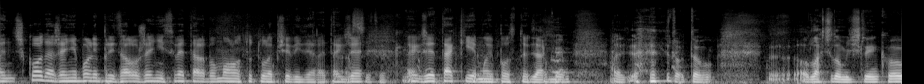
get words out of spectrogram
len škoda, že neboli pri založení sveta, lebo mohlo to tu lepšie vyzerať. Takže, tak. takže taký je môj postoj. Ďakujem. Touto odľahčenou myšlienkou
